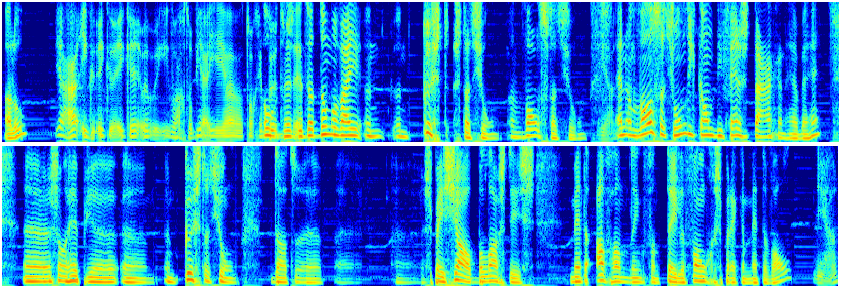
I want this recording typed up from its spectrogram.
Hallo? Ja, ik, ik, ik, ik, wacht op. Jij ja, toch geen Oh, punt dat, noemen wij een, een kuststation, een walstation. Ja. En een walstation die kan diverse taken hebben. Hè? Eh, zo heb je eh, een kuststation dat eh, eh, eh, speciaal belast is met de afhandeling van telefoongesprekken met de wal. ja.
